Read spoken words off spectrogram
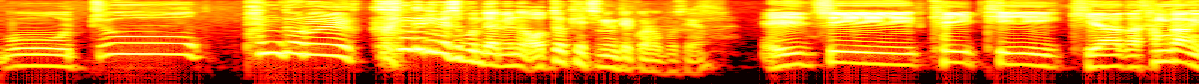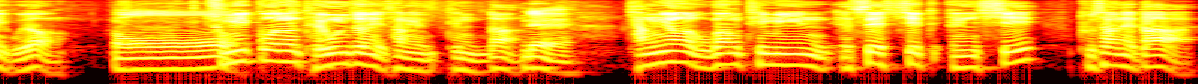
뭐 쭉 판도를 큰 그림에서 본다면 어떻게 진행될 거라고 보세요? LG, KT, 기아가 3강이고요. 어. 중위권은 대운전 예상이 됩니다. 네. 작년 5강 팀인 SSC, NC, 두산에다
